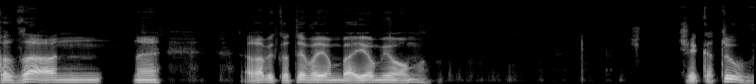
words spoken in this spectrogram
חזן, הרבי כותב היום ביום יום, שכתוב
